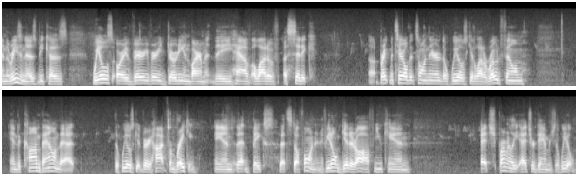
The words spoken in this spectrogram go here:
And the reason is because wheels are a very, very dirty environment. They have a lot of acidic uh, brake material that's on there. The wheels get a lot of road film. And to compound that, the wheels get very hot from braking and that bakes that stuff on. And if you don't get it off, you can etch, permanently etch or damage the wheel.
